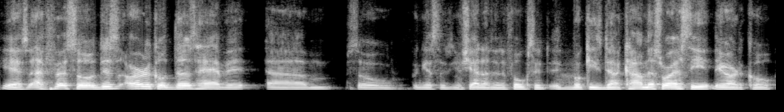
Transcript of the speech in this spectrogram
yes I, so this article does have it um, so i guess a shout out to the folks at, at, bookies.com that's where i see it the article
